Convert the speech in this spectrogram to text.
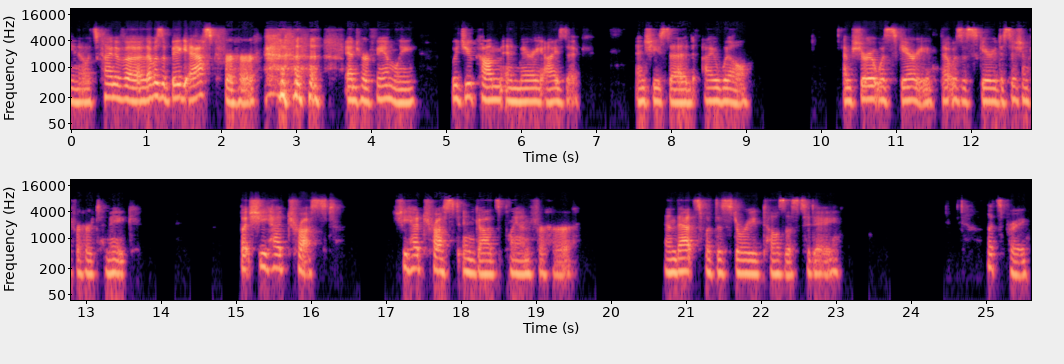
You know, it's kind of a, that was a big ask for her and her family. Would you come and marry Isaac? And she said, I will. I'm sure it was scary. That was a scary decision for her to make. But she had trust. She had trust in God's plan for her. And that's what this story tells us today. Let's pray.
